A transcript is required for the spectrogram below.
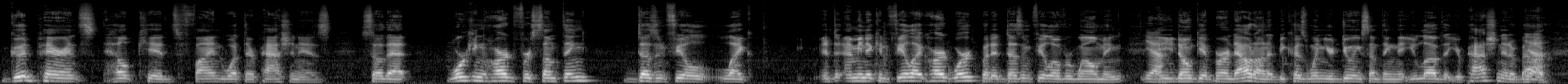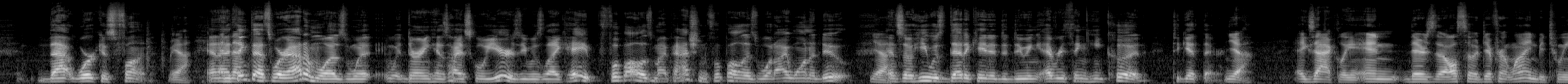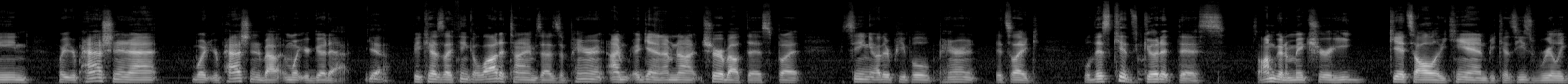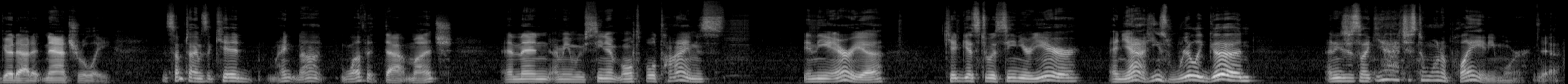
Good parents help kids find what their passion is so that working hard for something doesn't feel like it, I mean it can feel like hard work but it doesn't feel overwhelming Yeah. and you don't get burned out on it because when you're doing something that you love that you're passionate about Yeah. That work is fun. Yeah. And, I that- think that's where Adam was when, when, during his high school years. He was like, "Hey, football is my passion. Football is what I want to do." Yeah. And so he was dedicated to doing everything he could to get there. Yeah, exactly. And there's also a different line between what you're passionate at, what you're passionate about, and what you're good at. Yeah. Because I think a lot of times as a parent, I'm again, I'm not sure about this, but seeing other people parent, it's like, well, this kid's good at this, so I'm gonna make sure he gets all he can because he's really good at it naturally. And sometimes the kid might not love it that much. And then, I mean, we've seen it multiple times in the area. Kid gets to a senior year, and yeah, he's really good. And he's just like, yeah, I just don't want to play anymore. Yeah.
